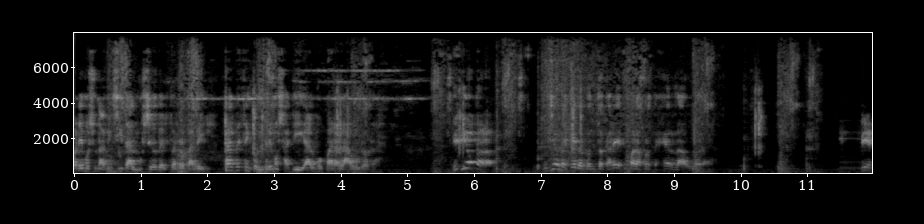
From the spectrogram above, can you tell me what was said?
Haremos una visita al Museo del Ferrocarril. Tal vez encontremos allí algo para la Aurora. ¡Idiota! Yo me quedo con Tokarev para proteger la Aurora. Bien,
